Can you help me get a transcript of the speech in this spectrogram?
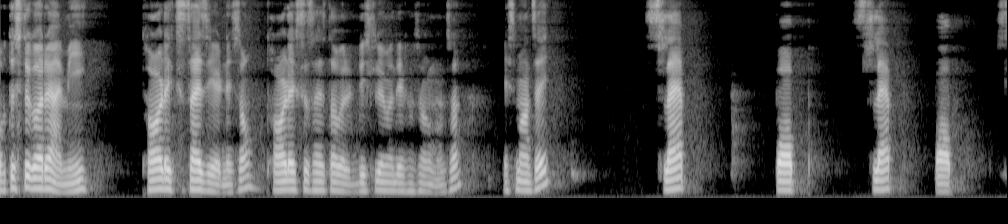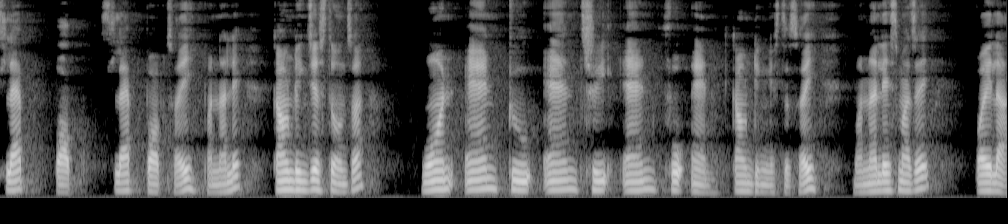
अब त्यस्तै गरेर हामी थर्ड एक्सर्साइज हेर्नेछौँ. थर्ड एक्सर्साइज तपाईँहरूले डिस्प्लेमा देख्न सक्नुहुन्छ। यसमा चाहिँ slap pop slap pop slap pop slap pop छ है भन्नाले काउन्टिङ चाहिँ यस्तो हुन्छ। One and two and three and four and counting यस्तो छ है भन्नाले यसमा चाहिँ पहिला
